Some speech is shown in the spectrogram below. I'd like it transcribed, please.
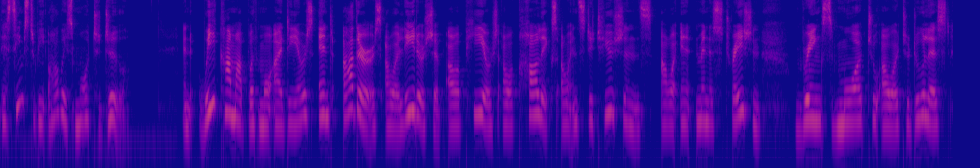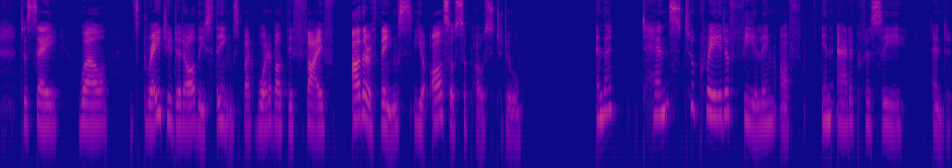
there seems to be always more to do. And we come up with more ideas, and others, our leadership, our peers, our colleagues, our institutions, our administration, brings more to our to do list to say, well, it's great you did all these things, but what about the five other things you're also supposed to do? And that tends to create a feeling of inadequacy and,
